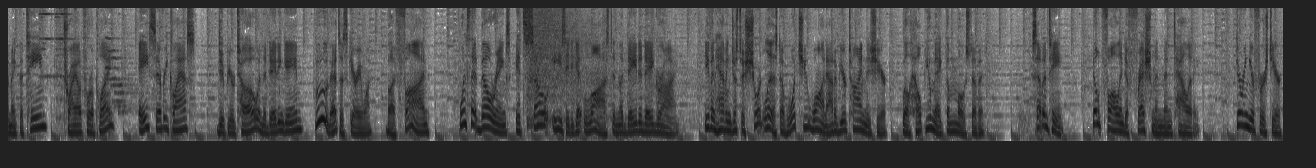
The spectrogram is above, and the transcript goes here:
To make the team? Try out for a play? Ace every class? Dip your toe in the dating game? Ooh, that's a scary one. But fun! Once that bell rings, it's so easy to get lost in the day to day grind. Even having just a short list of what you want out of your time this year will help you make the most of it. 17. Don't fall into freshman mentality. During your first year,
